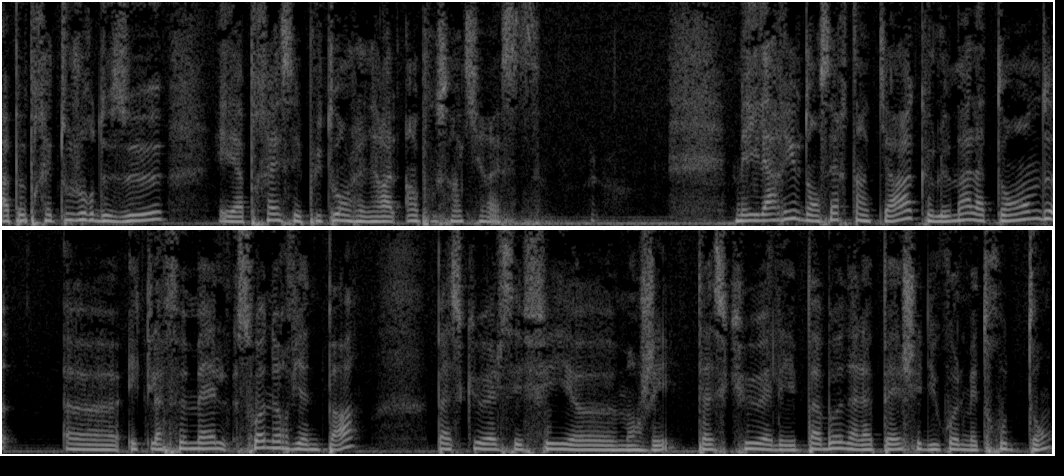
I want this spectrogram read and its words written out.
À peu près toujours deux œufs et après c'est plutôt en général un poussin qui reste. Mais il arrive dans certains cas que le mâle attende euh, et que la femelle soit ne revienne pas parce qu'elle s'est fait euh, manger, parce qu'elle est pas bonne à la pêche et du coup elle met trop de temps,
